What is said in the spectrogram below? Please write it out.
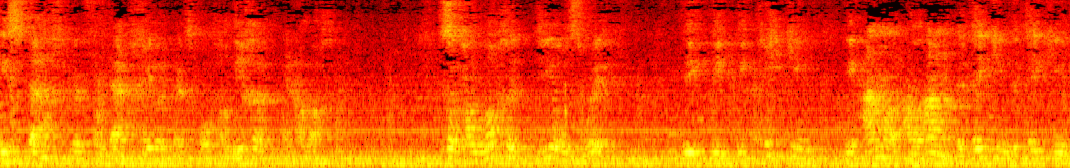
is dafka from that chiluk that's called halicha and halacha. So halacha deals with the, the, the taking the amal al amal, the taking, the taking,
